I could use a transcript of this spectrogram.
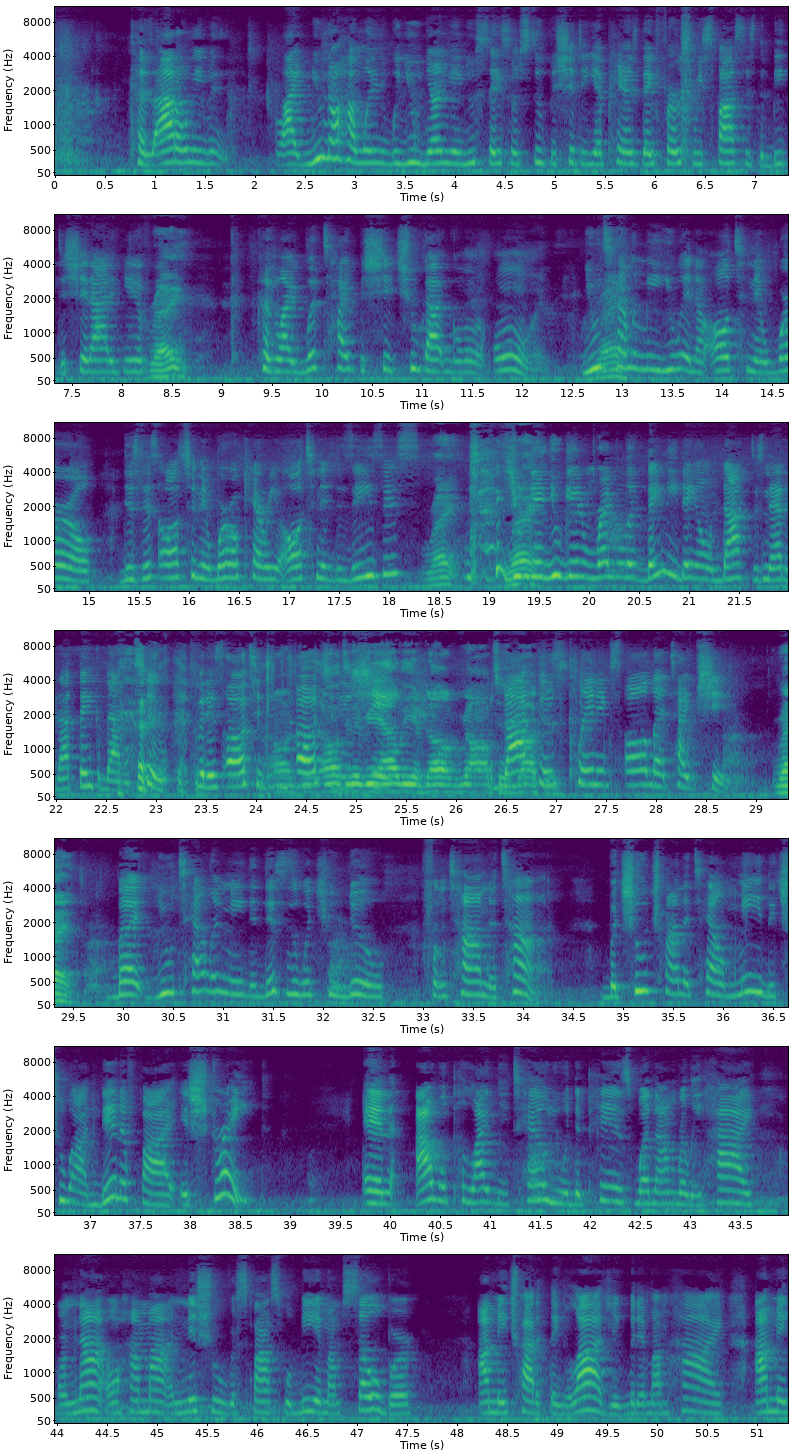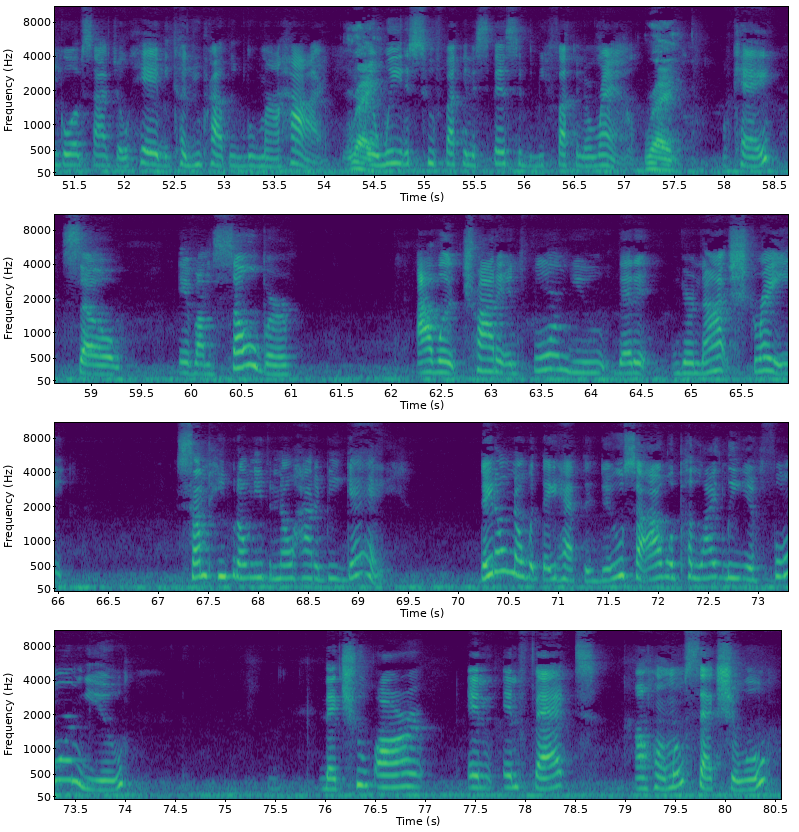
Cause I don't even like you know how when when you young and you say some stupid shit to your parents, their first response is to beat the shit out of you. Right. Cause like what type of shit you got going on? You right. telling me you in an alternate world? Does this alternate world carry alternate diseases? Right. you right. get you getting regular. They need their own doctors now that I think about it too. for this alternate alternate, alternate, alternate reality of all alternate doctors, doctors, clinics, all that type shit. Right. But you telling me that this is what you do from time to time. But you trying to tell me that you identify as straight. And I will politely tell you it depends whether I'm really high or not, or how my initial response will be. If I'm sober, I may try to think logic, but if I'm high, I may go upside your head because you probably blew my high. Right. And weed is too fucking expensive to be fucking around. Right. Okay. So if I'm sober, I would try to inform you that it you're not straight. Some people don't even know how to be gay. They don't know what they have to do, so I will politely inform you that you are in in fact a homosexual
